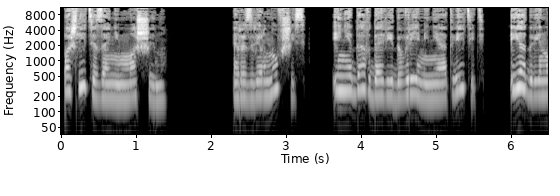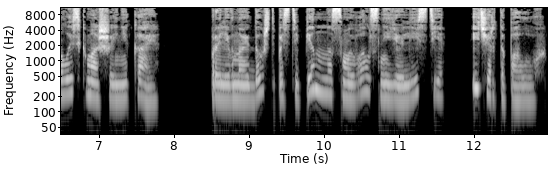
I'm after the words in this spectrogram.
Пошлите за ним машину». Развернувшись и не дав Давиду времени ответить, я двинулась к машине Кая. Проливной дождь постепенно смывал с нее листья и чертополох.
